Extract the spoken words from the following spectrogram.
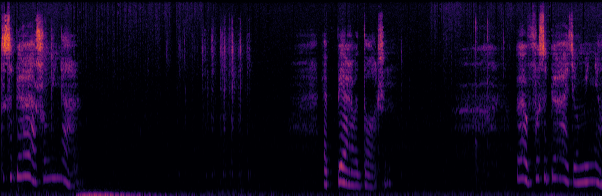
ты собираешь у меня. Я первый должен. Э, вы забираете у меня.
